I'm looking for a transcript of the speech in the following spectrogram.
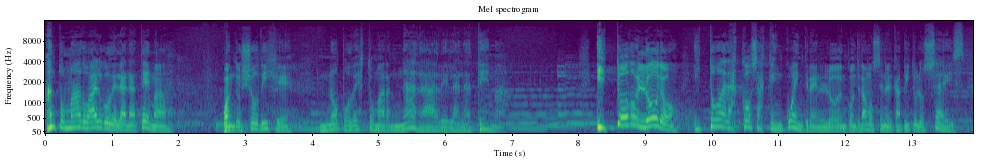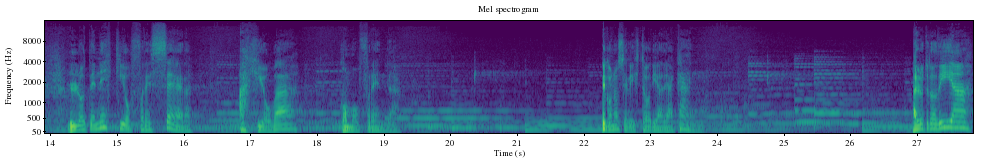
han tomado algo del anatema cuando yo dije, no podés tomar nada del anatema. Y todo el oro y todas las cosas que encuentren, lo encontramos en el capítulo 6, lo tenés que ofrecer a Jehová como ofrenda. Se conoce la historia de Acán. Al otro día,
